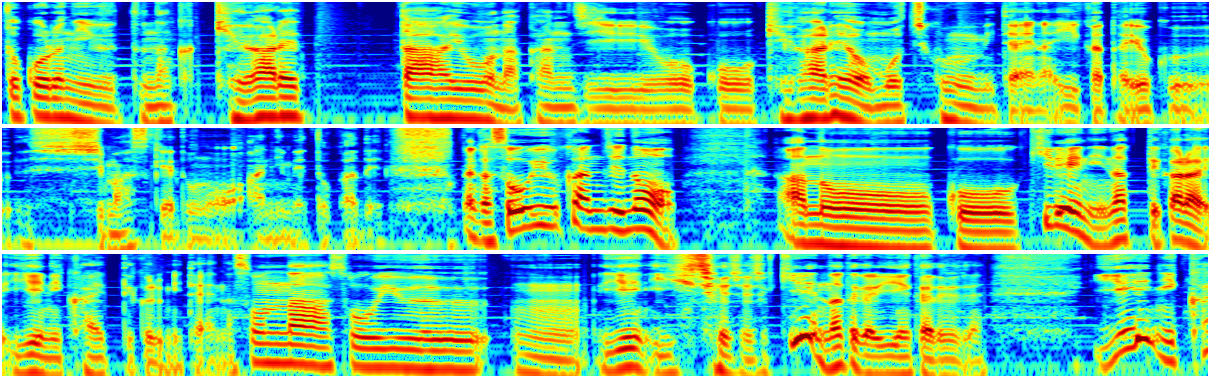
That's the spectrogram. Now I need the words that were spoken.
ところにいるとなんか汚れたような感じをこう汚れを持ち込むみたいな言い方よくしますけどもアニメとかで。なんかそういう感じのあのー、こう綺麗になってから家に帰ってくるみたいなそんなそういう、うん、家に違う違う違う綺麗になってから家に帰ってくるじゃない。家に帰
